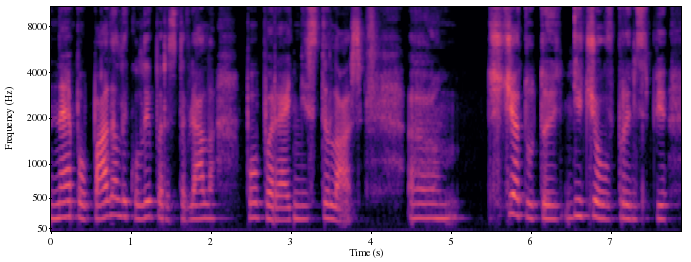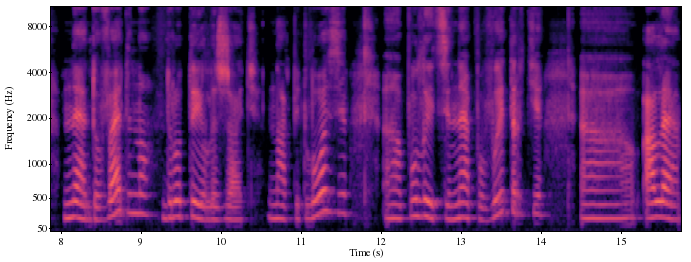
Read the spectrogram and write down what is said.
не попадали, коли переставляла попередній стелаж. Ем, Ще тут е, нічого, в принципі, не доведено. Дроти лежать на підлозі, е, полиці не повитерті, е, але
